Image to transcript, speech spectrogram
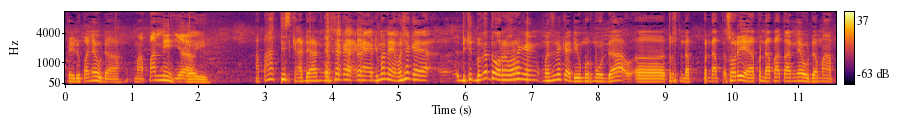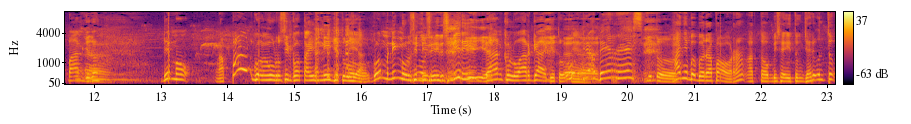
kehidupannya udah mapan nih. Ya. Yoi. Apatis keadaan. Maksudnya kayak kayak gimana ya? Maksudnya kayak eh, dikit banget tuh orang-orang yang maksudnya kayak di umur muda eh, terus pendap, pendap sorry ya pendapatannya udah mapan gitu. Dia mau ngapain gue ngurusin kota ini gitu loh. gue mending ngurusin, Ngurusin diri, diri sendiri. dan keluarga gitu. Oh, Iya. dia beres gitu. Hanya beberapa orang atau bisa hitung jari untuk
